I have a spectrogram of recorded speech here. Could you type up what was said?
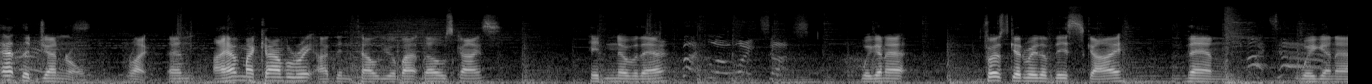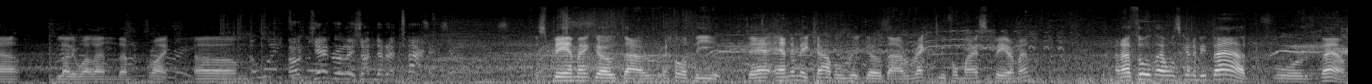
at the general. Right, and I have my cavalry. I didn't tell you about those guys. Hidden over there. Battle awaits us. We're gonna first get rid of this guy, then we're gonna bloody well end them. Right, um, Our general is under attack. the spearmen go down, or the, the enemy cavalry go directly for my spearmen. And I thought that was gonna be bad for them,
